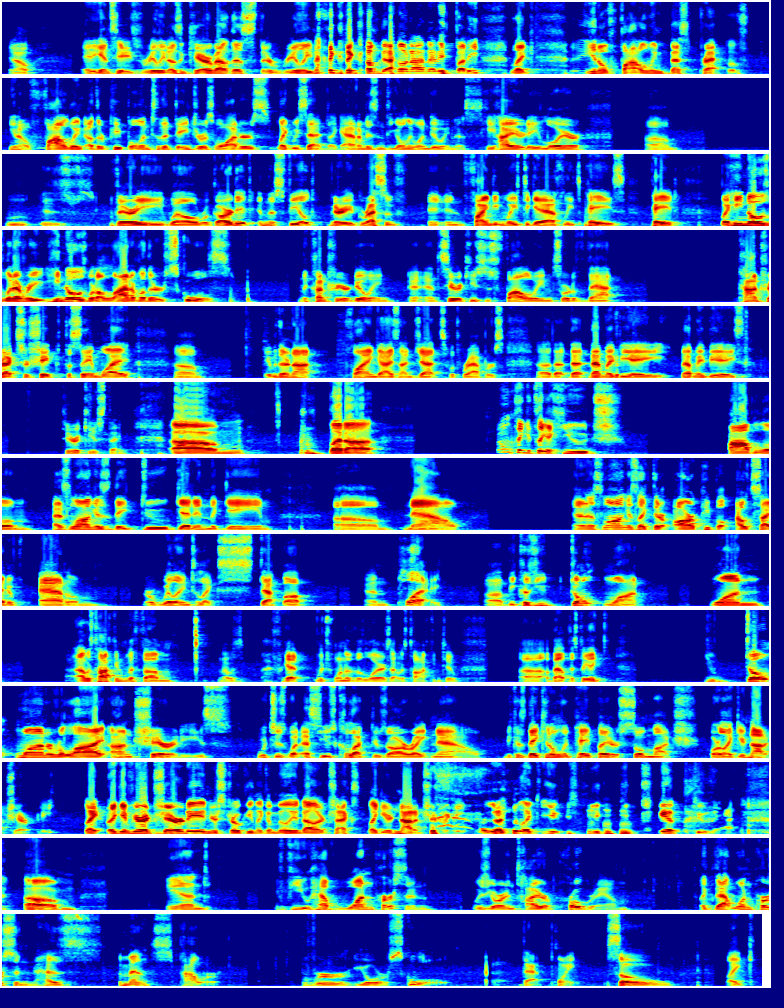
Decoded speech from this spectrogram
you know, the NCAA really doesn't care about this? They're really not going to come down on anybody? Like, you know, following best practice you know, following other people into the dangerous waters. Like we said, like Adam isn't the only one doing this. He hired a lawyer um, who is very well regarded in this field, very aggressive in, in, finding ways to get athletes pays paid. But he knows whatever he, he knows what a lot of other schools in the country are doing, and, and Syracuse is following sort of that. Contracts are shaped the same way. Um, maybe they're not flying guys on jets with rappers. Uh, that that that might be a that might be a Syracuse thing. Um, but uh, I don't think it's like a huge problem as long as they do get in the game um, now, and as long as like there are people outside of Adam that are willing to like step up and play, uh, because you don't want one. I was talking with um, I was I forget which one of the lawyers I was talking to uh, about this, but like, you don't want to rely on charities, which is what SU's collectives are right now, because they can only pay players so much, or like you're not a charity. Like, like if you're a charity and you're stroking like a million dollar checks, like you're not a charity. like you, you, you, can't do that. Um, and if you have one person who is your entire program, like that one person has immense power over your school at that point. So, like,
